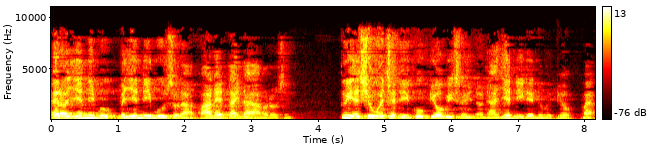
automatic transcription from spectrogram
အဲ့တော့ယဉ်နေမှုမယဉ်နေမှုဆိုတာဘာနဲ့တိုင်းတာရမလို့ဆိုသူ့ရဲ့ရှုပ်ဝက်ချက်တွေကိုပြောပြီဆိုရင်တော့ဒါယဉ်နေတယ်လို့ပဲပြောမှတ်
